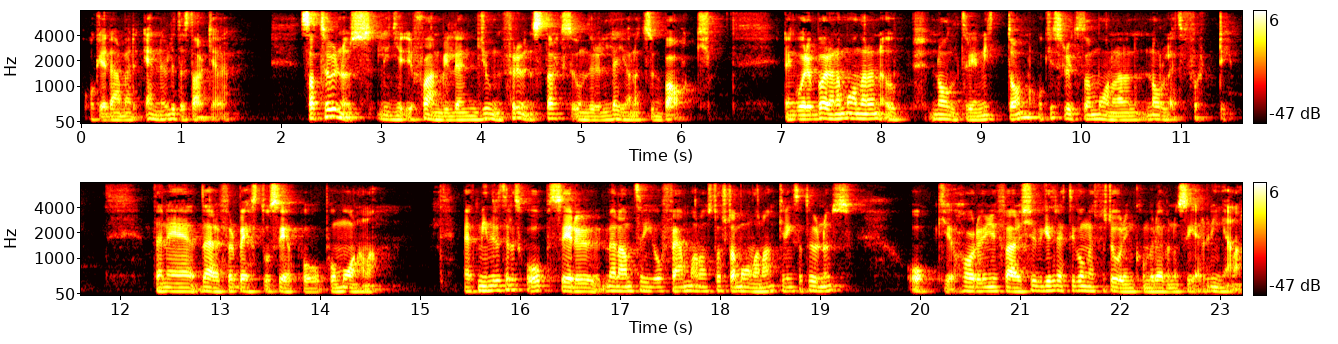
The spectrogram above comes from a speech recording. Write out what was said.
och är därmed ännu lite starkare. Saturnus ligger i stjärnbilden Jungfrun strax under Lejonets bak. Den går i början av månaden upp 03.19 och i slutet av månaden 01.40. Den är därför bäst att se på på månarna. Med ett mindre teleskop ser du mellan 3 och 5 av de största månarna kring Saturnus. Och har du ungefär 20-30 gångers förstoring kommer du även att se ringarna.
